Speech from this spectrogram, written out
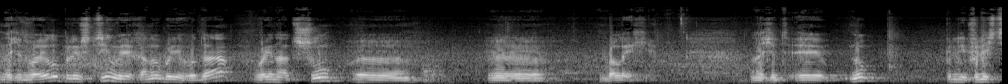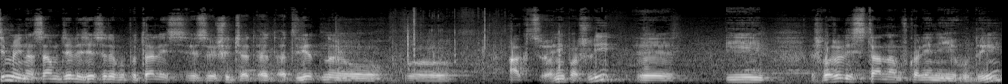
Значит, Вайлу Плештин, Ваехану Баегуда, Вайнатшу э, э, Балехи. Значит, э, ну, филистимляне на самом деле здесь это попытались совершить от, от, ответную э, акцию. Они пошли э, и расположились станом в колене Игуды,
